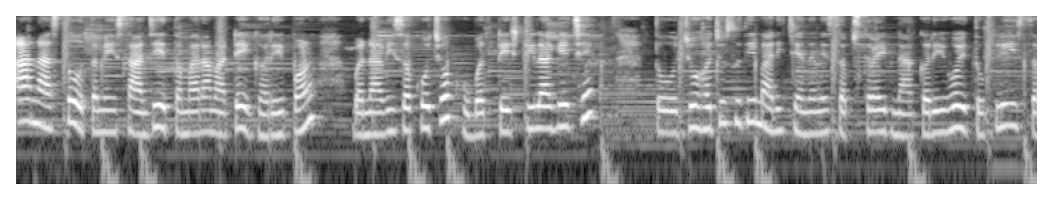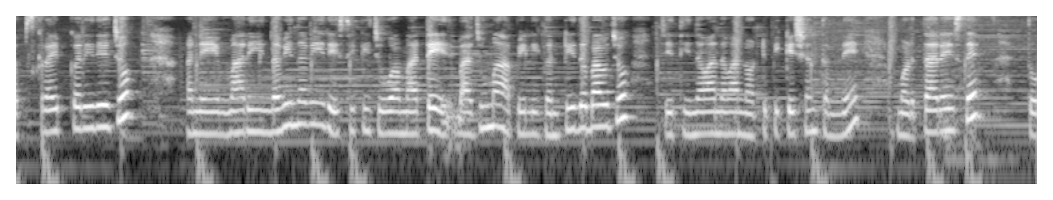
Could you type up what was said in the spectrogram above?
આ નાસ્તો તમે સાંજે તમારા માટે ઘરે પણ બનાવી શકો છો, ખૂબ જ ટેસ્ટી લાગે છે. તો જો હજુ સુધી મારી ચેનલને સબસ્ક્રાઈબ ના કરી હોય તો પ્લીઝ સબસ્ક્રાઈબ કરી દેજો અને મારી નવી નવી રેસીપી જોવા માટે બાજુમાં આપેલી ઘંટી દબાવજો, જેથી નવા નવા નોટિફિકેશન તમને મળતા રહેશે. તો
